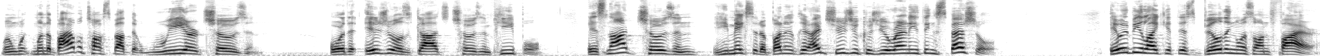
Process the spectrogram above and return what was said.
when, when the Bible talks about that we are chosen, or that Israel is God's chosen people, it's not chosen, he makes it abundantly clear I choose you because you were anything special. It would be like if this building was on fire,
